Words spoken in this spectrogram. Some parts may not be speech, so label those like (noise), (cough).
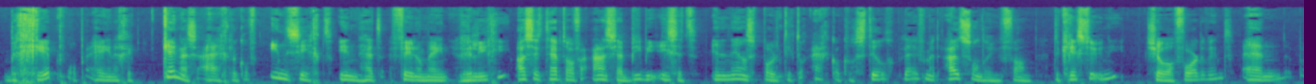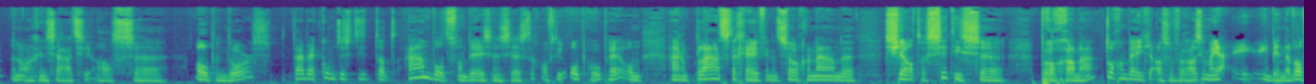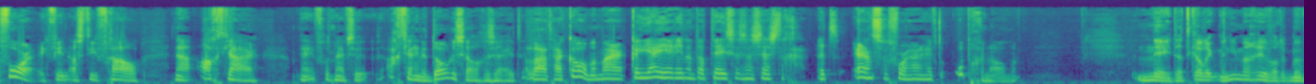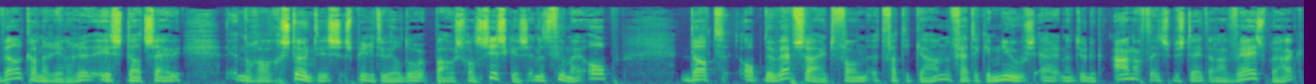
begrip, op enige kennis eigenlijk of inzicht in het fenomeen religie. Als je het hebt over Asia Bibi is het in de Nederlandse politiek toch eigenlijk ook wel stilgebleven met uitzondering van de ChristenUnie, Joel Voordewind en een organisatie als uh, Open Doors. Daarbij komt dus dat aanbod van D66, of die oproep, hè, om haar een plaats te geven in het zogenaamde Shelter Cities uh, programma. Toch een beetje als een verrassing. Maar ja, ik, ik, ben daar wel voor. Ik vind als die vrouw na acht jaar. Nee, volgens mij heeft ze acht jaar in de dodencel gezeten. Laat haar komen. Maar kan jij herinneren dat D66 het ernstig voor haar heeft opgenomen? Nee, dat kan ik me niet meer herinneren. Wat ik me wel kan herinneren is dat zij nogal gesteund is spiritueel door Paus Franciscus. En het viel mij op dat op de website van het Vaticaan, Vatican News, er natuurlijk aandacht is besteed aan haar vrijspraak,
